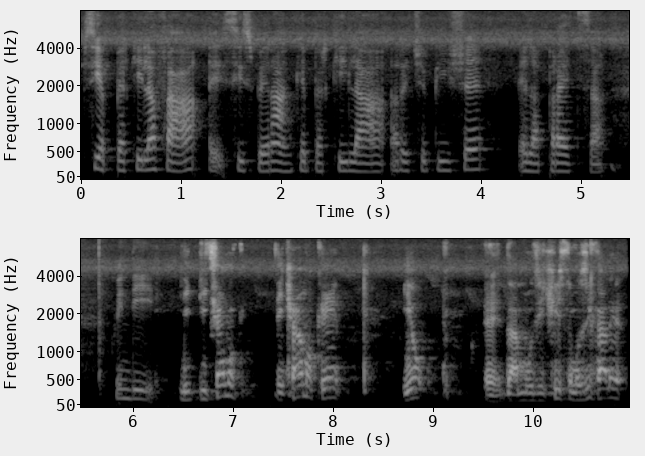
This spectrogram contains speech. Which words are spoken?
sia per chi la fa e si spera anche per chi la recepisce e l'apprezza. Quindi Di- Diciamo, che- diciamo che io eh, da musicista musicale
